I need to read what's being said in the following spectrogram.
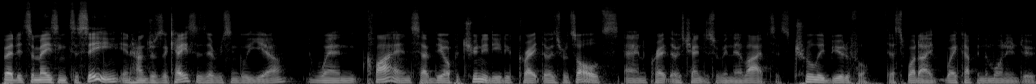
But it's amazing to see in hundreds of cases every single year when clients have the opportunity to create those results and create those changes within their lives. It's truly beautiful. That's what I wake up in the morning to do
